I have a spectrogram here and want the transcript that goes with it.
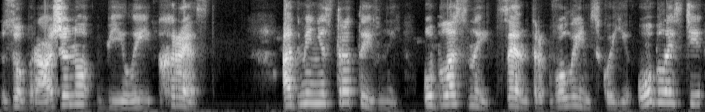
зображено білий хрест. Адміністративний обласний центр Волинської області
